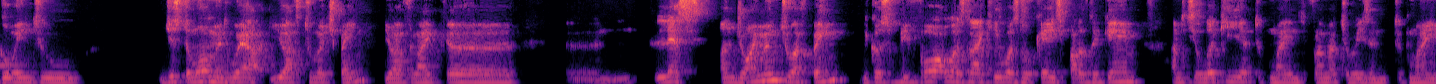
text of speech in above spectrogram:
going to just a moment where you have too much pain you have like uh, uh, less enjoyment to have pain because before i was like it was okay it's part of the game i'm still lucky i took my inflammatories and took my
